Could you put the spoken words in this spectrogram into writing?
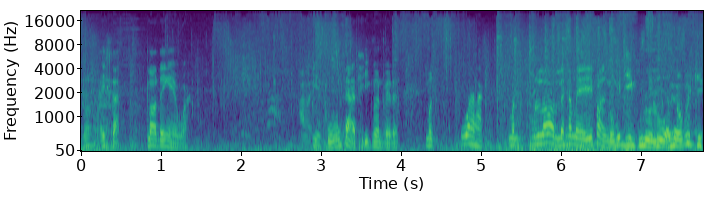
เอ้าไอสัตว์รอดได้ไงวะอะไรเฮียกูต้องสาทิ้งมันไปแล้ว มันว่ามันมันรอดแล้วทำไมไอ้ฝั่งนู้นไม่ยิงกูรัวๆเลยเมื่อกี้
